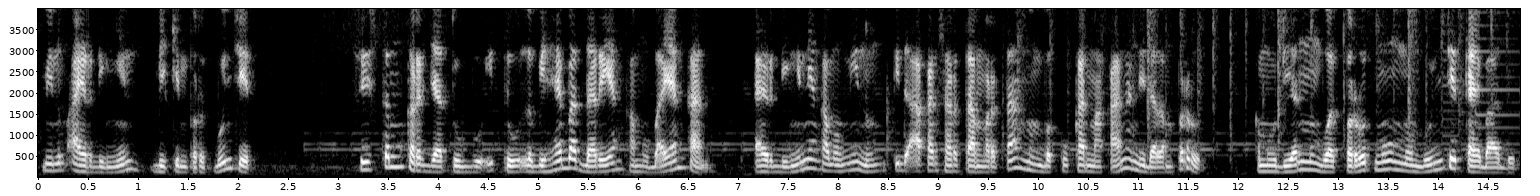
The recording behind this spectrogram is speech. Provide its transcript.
Minum air dingin bikin perut buncit. Sistem kerja tubuh itu lebih hebat dari yang kamu bayangkan. Air dingin yang kamu minum tidak akan serta-merta membekukan makanan di dalam perut, kemudian membuat perutmu membuncit kayak badut.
